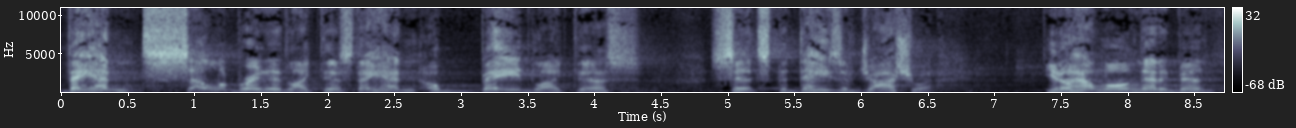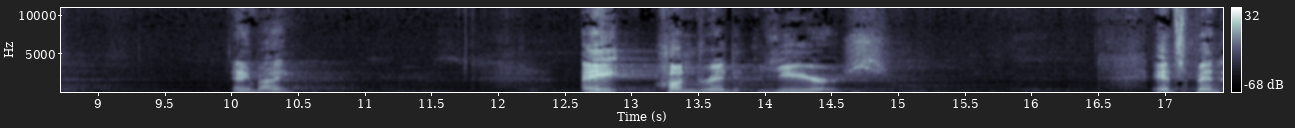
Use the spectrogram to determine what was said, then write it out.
they hadn't celebrated like this, they hadn't obeyed like this since the days of Joshua. You know how long that had been? Anybody? 800 years. It's been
